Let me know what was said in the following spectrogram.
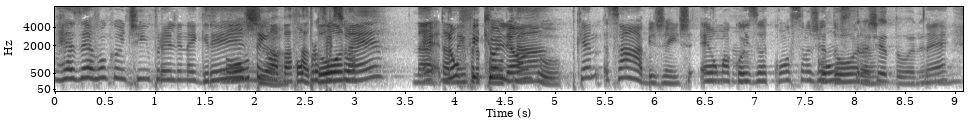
reserva um cantinho para ele na igreja. Ou tem um com o abafador, professor. né? Na- É, não fique olhando, porque sabe, gente, é uma coisa constrangedora, Constrangedora. né?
